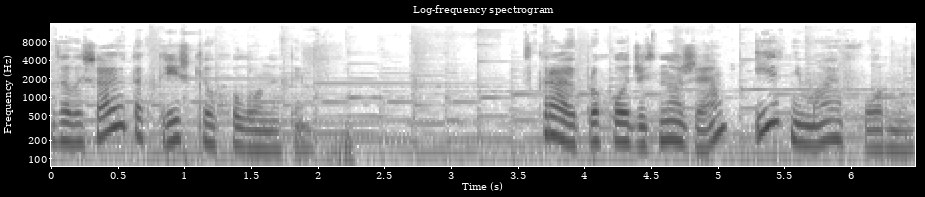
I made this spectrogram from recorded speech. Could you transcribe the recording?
Залишаю так трішки охолонити. З краю проходжусь ножем і знімаю форму.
